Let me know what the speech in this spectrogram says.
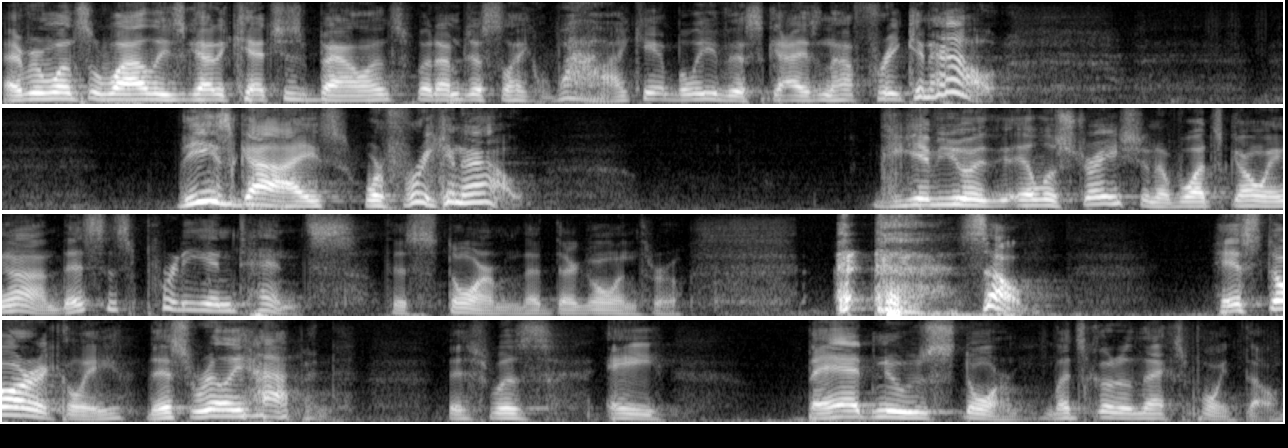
Every once in a while, he's got to catch his balance, but I'm just like, wow, I can't believe this guy's not freaking out. These guys were freaking out. To give you an illustration of what's going on, this is pretty intense, this storm that they're going through. so, historically, this really happened. This was a bad news storm. Let's go to the next point, though.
